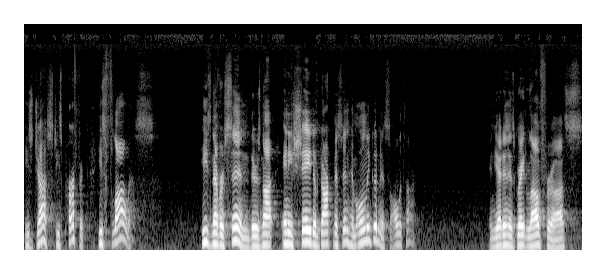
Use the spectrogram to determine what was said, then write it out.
He's just. He's perfect. He's flawless. He's never sinned. There's not any shade of darkness in him, only goodness all the time. And yet, in his great love for us,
